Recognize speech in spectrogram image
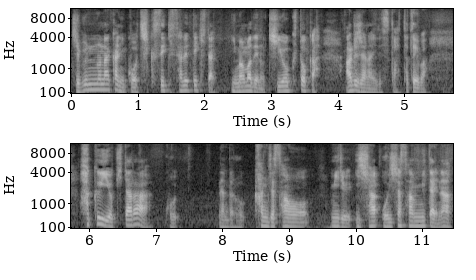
自分の中にこう蓄積されてきた今までの記憶とかあるじゃないですか。例えば白衣を着たらこうなんだろう患者さんを見る医者お医者さんみたいな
